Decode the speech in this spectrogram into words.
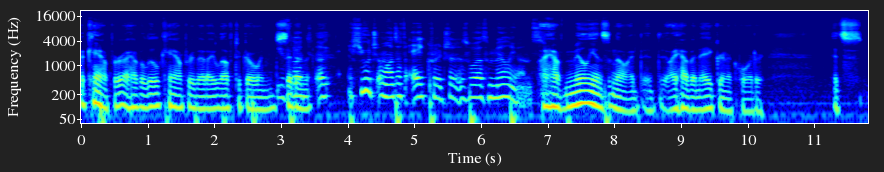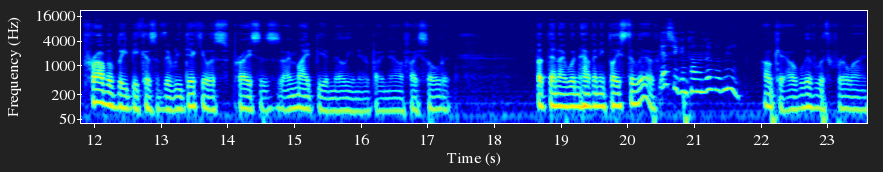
A camper. I have a little camper that I love to go and You've sit got in. The, a huge amounts of acreage that is worth millions. I have millions. No, I, I have an acre and a quarter. It's probably because of the ridiculous prices. I might be a millionaire by now if I sold it. But then I wouldn't have any place to live. Yes, you can come and live with me. Okay, I'll live with Fräulein.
